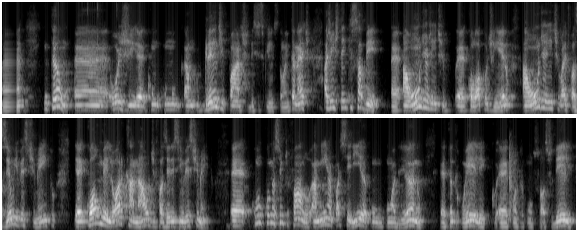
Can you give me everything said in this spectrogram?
Né? Então, é, hoje, é, com, com, a grande parte desses clientes estão na internet, a gente tem que saber é, aonde a gente é, coloca o dinheiro, aonde a gente vai fazer o investimento, é, qual o melhor canal de fazer esse investimento. É, como, como, eu sempre falo, a minha parceria com, com o Adriano, tanto com ele quanto com o sócio dele,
